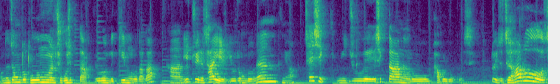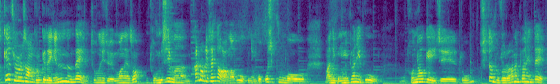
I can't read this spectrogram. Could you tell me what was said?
어느 정도 도움을 주고 싶다 이런 느낌으로다가 한 일주일에 4일 이 정도는 그냥 채식 위주의 식단으로 밥을 먹고 있어요. 또 이제 제 하루 스케줄상 그렇게 되긴 했는데 저는 이제 웬만해서 점심은 칼로리 생각 안 하고 그냥 먹고 싶은 거 많이 먹는 편이고 어, 저녁에 이제 좀 식단 조절을 하는 편인데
